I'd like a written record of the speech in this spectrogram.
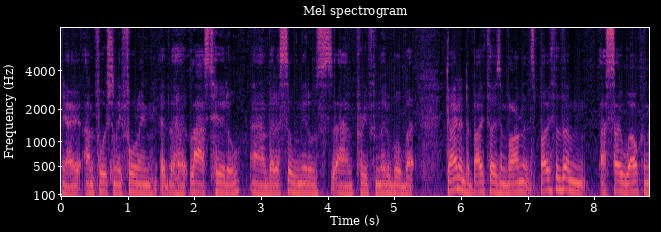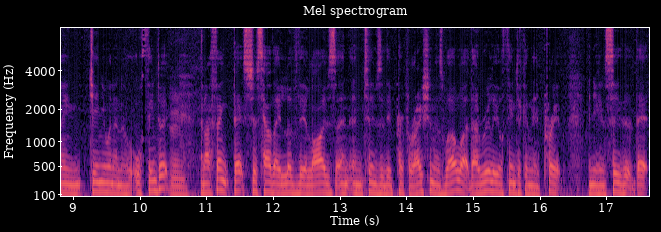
you know, unfortunately falling at the last hurdle, uh, but a silver medal's uh, pretty formidable. But going into both those environments, both of them are so welcoming, genuine, and authentic. Mm. And I think that's just how they live their lives in, in terms of their preparation as well. Like they're really authentic in their prep, and you can see that that,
